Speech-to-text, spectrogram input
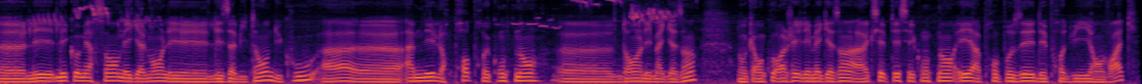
euh, les, commerçants, mais également les, habitants, du coup, à euh, amener leurs propres contenants euh, dans les magasins. Donc à encourager les magasins à accepter ces contenants et à proposer des produits en vrac,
